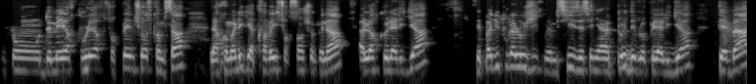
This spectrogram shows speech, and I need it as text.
qui sont de meilleures couleurs sur plein de choses comme ça. La Première Ligue a travaillé sur son championnat, alors que la Liga, c'est pas du tout la logique, même s'ils essayaient un peu de développer la Liga. Teba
